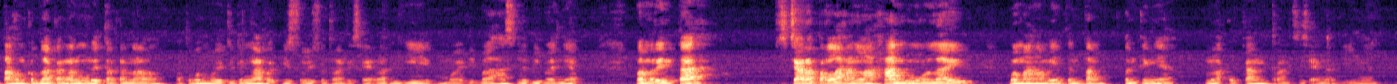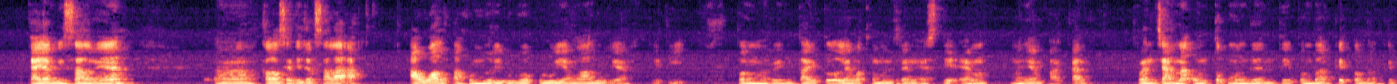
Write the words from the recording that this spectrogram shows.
tahun kebelakangan mulai terkenal ataupun mulai didengar isu-isu transisi energi, mulai dibahas lebih banyak. Pemerintah secara perlahan-lahan mulai memahami tentang pentingnya melakukan transisi energi ini. Kayak misalnya, uh, kalau saya tidak salah, awal tahun 2020 yang lalu ya, jadi pemerintah itu lewat Kementerian SDM menyampaikan rencana untuk mengganti pembangkit-pembangkit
